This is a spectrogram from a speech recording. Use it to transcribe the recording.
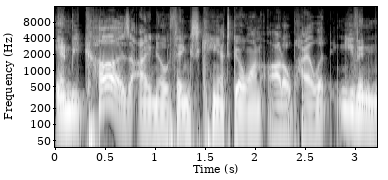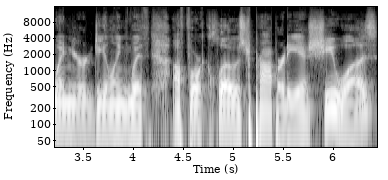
And because I know things can't go on autopilot, even when you're dealing with a foreclosed property, as she was,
